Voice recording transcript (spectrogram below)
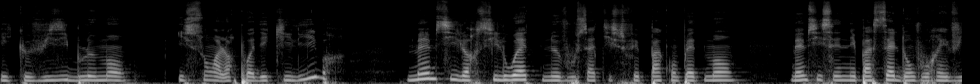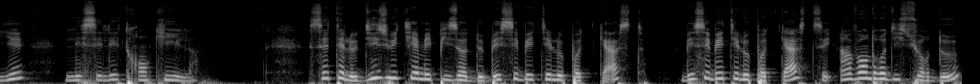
et que visiblement ils sont à leur poids d'équilibre, même si leur silhouette ne vous satisfait pas complètement, même si ce n'est pas celle dont vous rêviez, laissez-les tranquilles. C'était le 18e épisode de BCBT le podcast. BCBT le podcast, c'est un vendredi sur deux,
